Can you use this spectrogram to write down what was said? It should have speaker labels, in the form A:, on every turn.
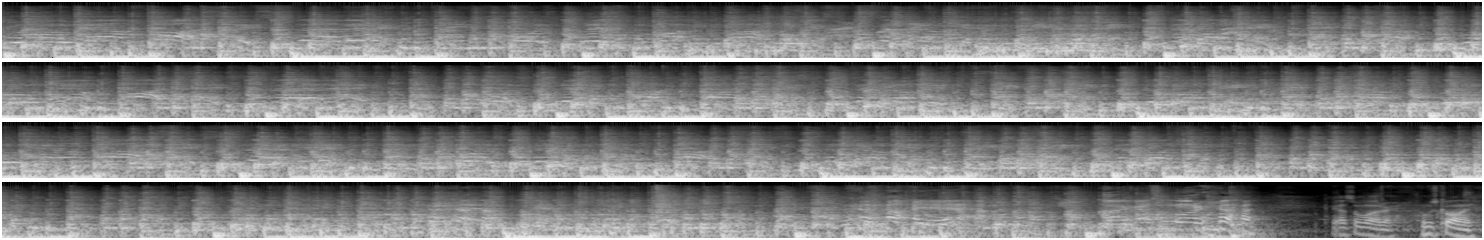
A: Go down. yeah. All right, grab some water. grab some water. Who's calling?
